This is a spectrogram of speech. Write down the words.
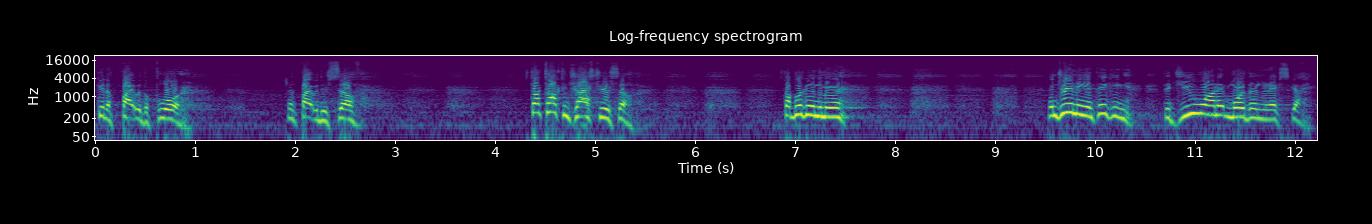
Get in a fight with the floor. Get in a fight with yourself. Stop talking trash to yourself. Stop looking in the mirror and dreaming and thinking that you want it more than the next guy.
